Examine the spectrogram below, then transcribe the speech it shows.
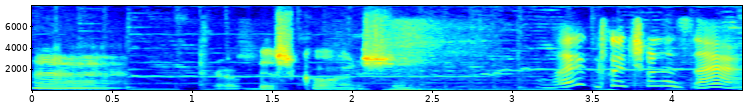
Ah, matter of discourse. what? Which one is that?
